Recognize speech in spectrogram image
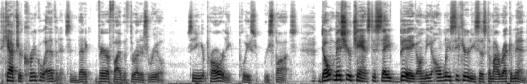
to capture critical evidence and verify the threat is real, so you priority police response. Don't miss your chance to save big on the only security system I recommend.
